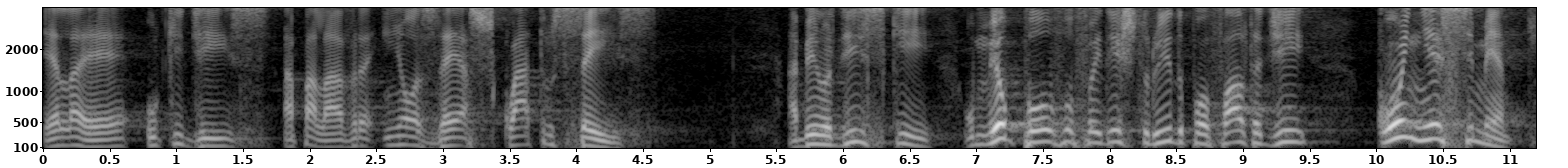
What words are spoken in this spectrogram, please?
ela é o que diz a palavra em Oséias 4:6. A Bíblia diz que o meu povo foi destruído por falta de conhecimento.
